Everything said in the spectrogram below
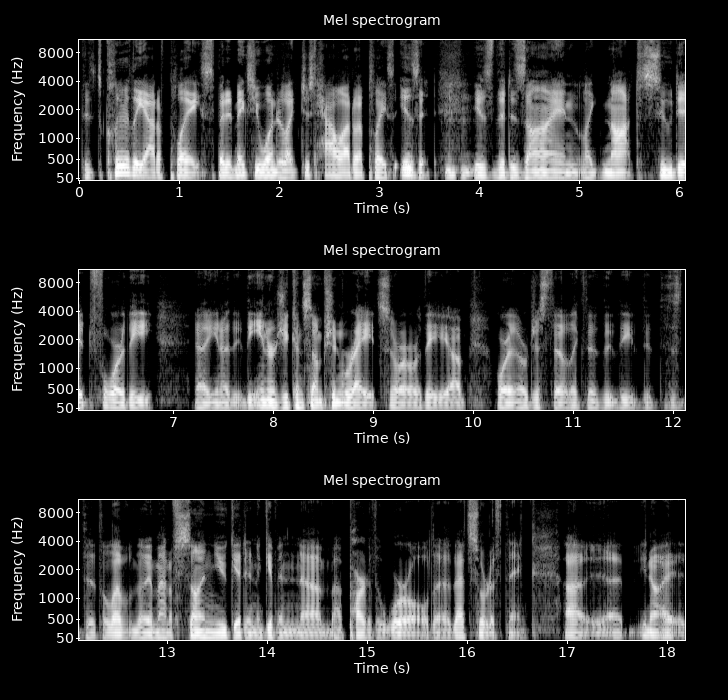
that's clearly out of place, but it makes you wonder, like, just how out of place is it? Mm-hmm. Is the design like not suited for the uh, you know the, the, energy consumption rates or the uh, or or just the like the the, the the, level the amount of sun you get in a given um, uh, part of the world uh, that sort of thing. Uh, uh, you know, I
